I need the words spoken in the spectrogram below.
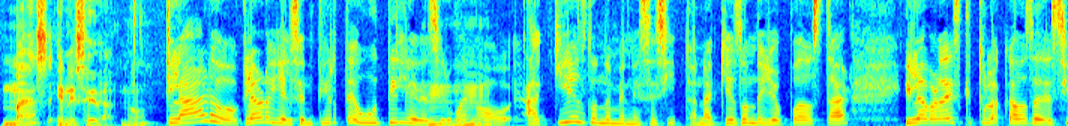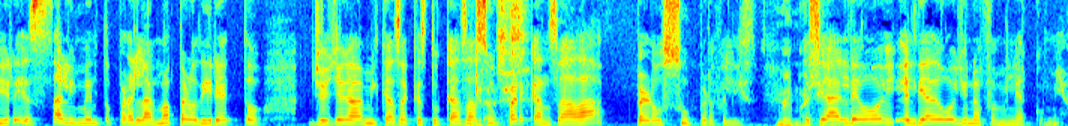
más en esa edad, ¿no? Claro, claro, y el sentirte útil y decir, bueno, aquí es donde me necesitan, aquí es donde yo puedo estar. Y la verdad es que tú lo acabas de decir, es alimento para el alma, pero directo. Yo llegaba a mi casa, que es tu casa, súper cansada, pero súper feliz. Me imagino. El de hoy, el día de hoy una familia comió.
